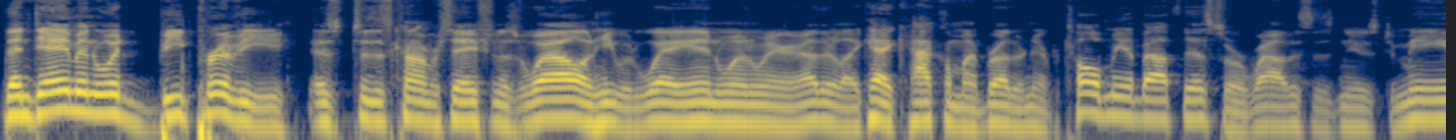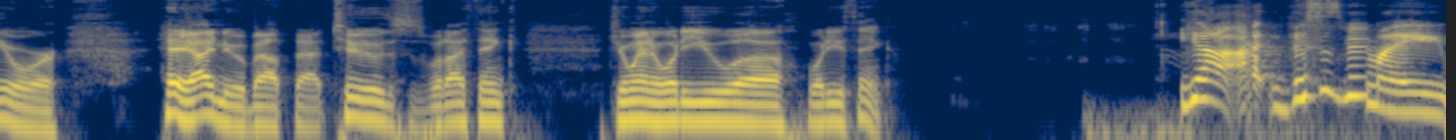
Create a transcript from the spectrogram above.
Then Daemon would be privy as to this conversation as well, and he would weigh in one way or another, like, "Hey, how come my brother never told me about this?" Or, "Wow, this is news to me," or, "Hey, I knew about that too. This is what I think." Joanna, what do you uh, what do you think? Yeah I, this has been my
